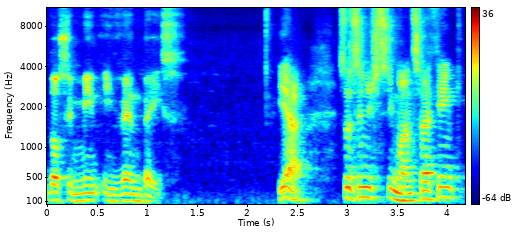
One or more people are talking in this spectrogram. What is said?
does it mean event-based? Yeah, so it's an interesting one. So I think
